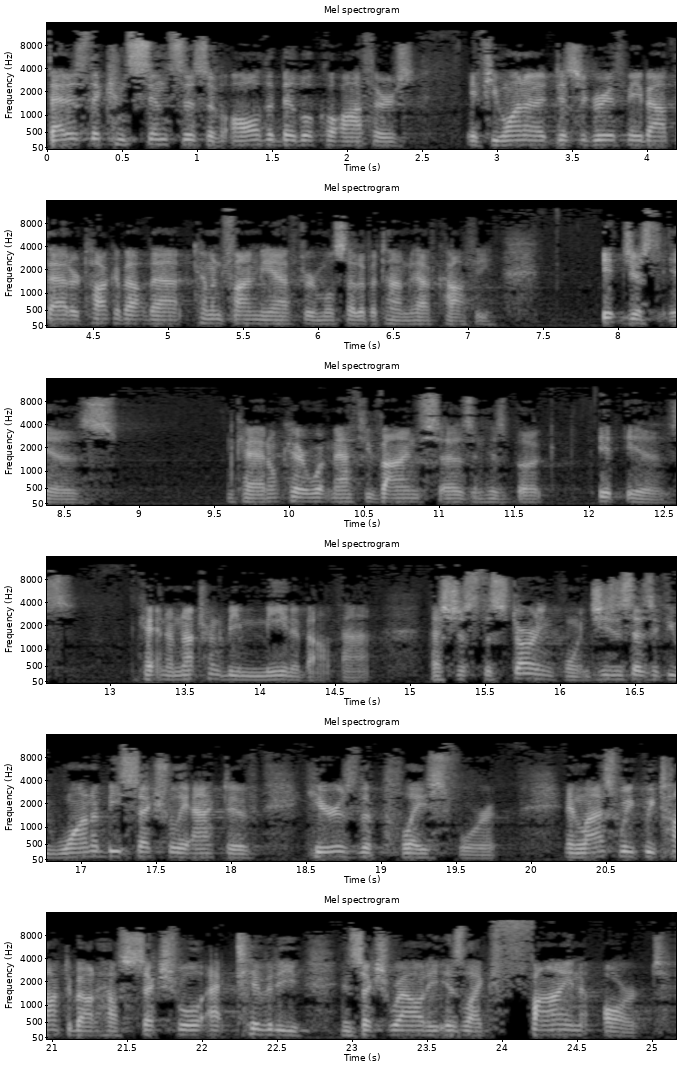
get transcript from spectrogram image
That is the consensus of all the biblical authors. If you want to disagree with me about that or talk about that, come and find me after and we'll set up a time to have coffee. It just is. Okay, I don't care what Matthew Vines says in his book. It is. Okay, and I'm not trying to be mean about that. That's just the starting point. Jesus says if you want to be sexually active, here's the place for it. And last week we talked about how sexual activity and sexuality is like fine art.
